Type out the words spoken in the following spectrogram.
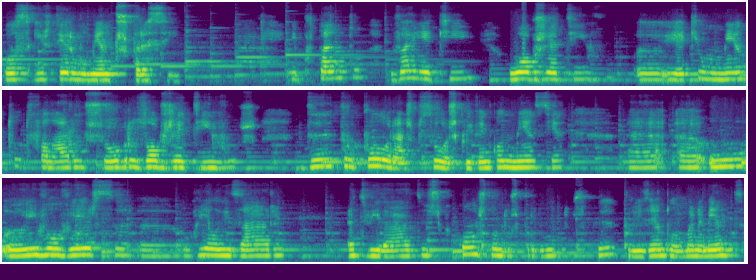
conseguir ter momentos para si. E, portanto, vem aqui o objetivo, eh, e é aqui o momento de falarmos sobre os objetivos de propor às pessoas que vivem com demência o envolver-se, o realizar atividades que constam dos produtos que, por exemplo, a Humanamente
